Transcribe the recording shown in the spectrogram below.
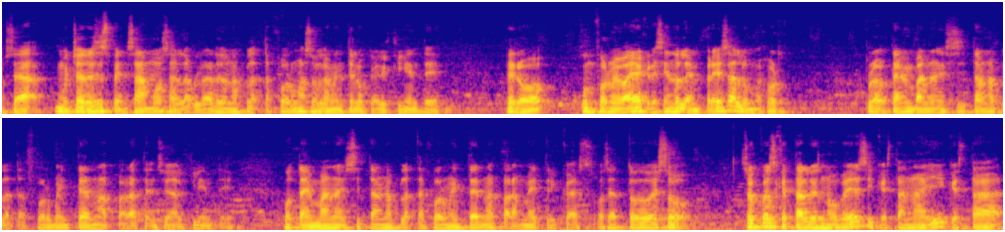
O sea, muchas veces pensamos al hablar de una plataforma solamente lo que el cliente, pero conforme vaya creciendo la empresa, a lo mejor también van a necesitar una plataforma interna para atención al cliente o también van a necesitar una plataforma interna para métricas. O sea, todo eso son cosas que tal vez no ves y que están ahí, que están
